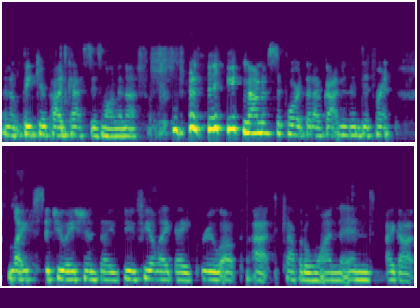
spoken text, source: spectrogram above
I don't think your podcast is long enough for the amount of support that I've gotten in different life situations. I do feel like I grew up at Capital One and I got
